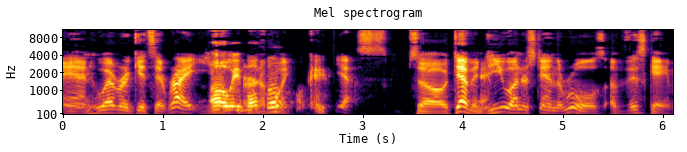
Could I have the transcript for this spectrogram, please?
and whoever gets it right, you oh, will we earn both a will? point. Okay. Yes. So, Devin, Okay. do you understand the rules of this game?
